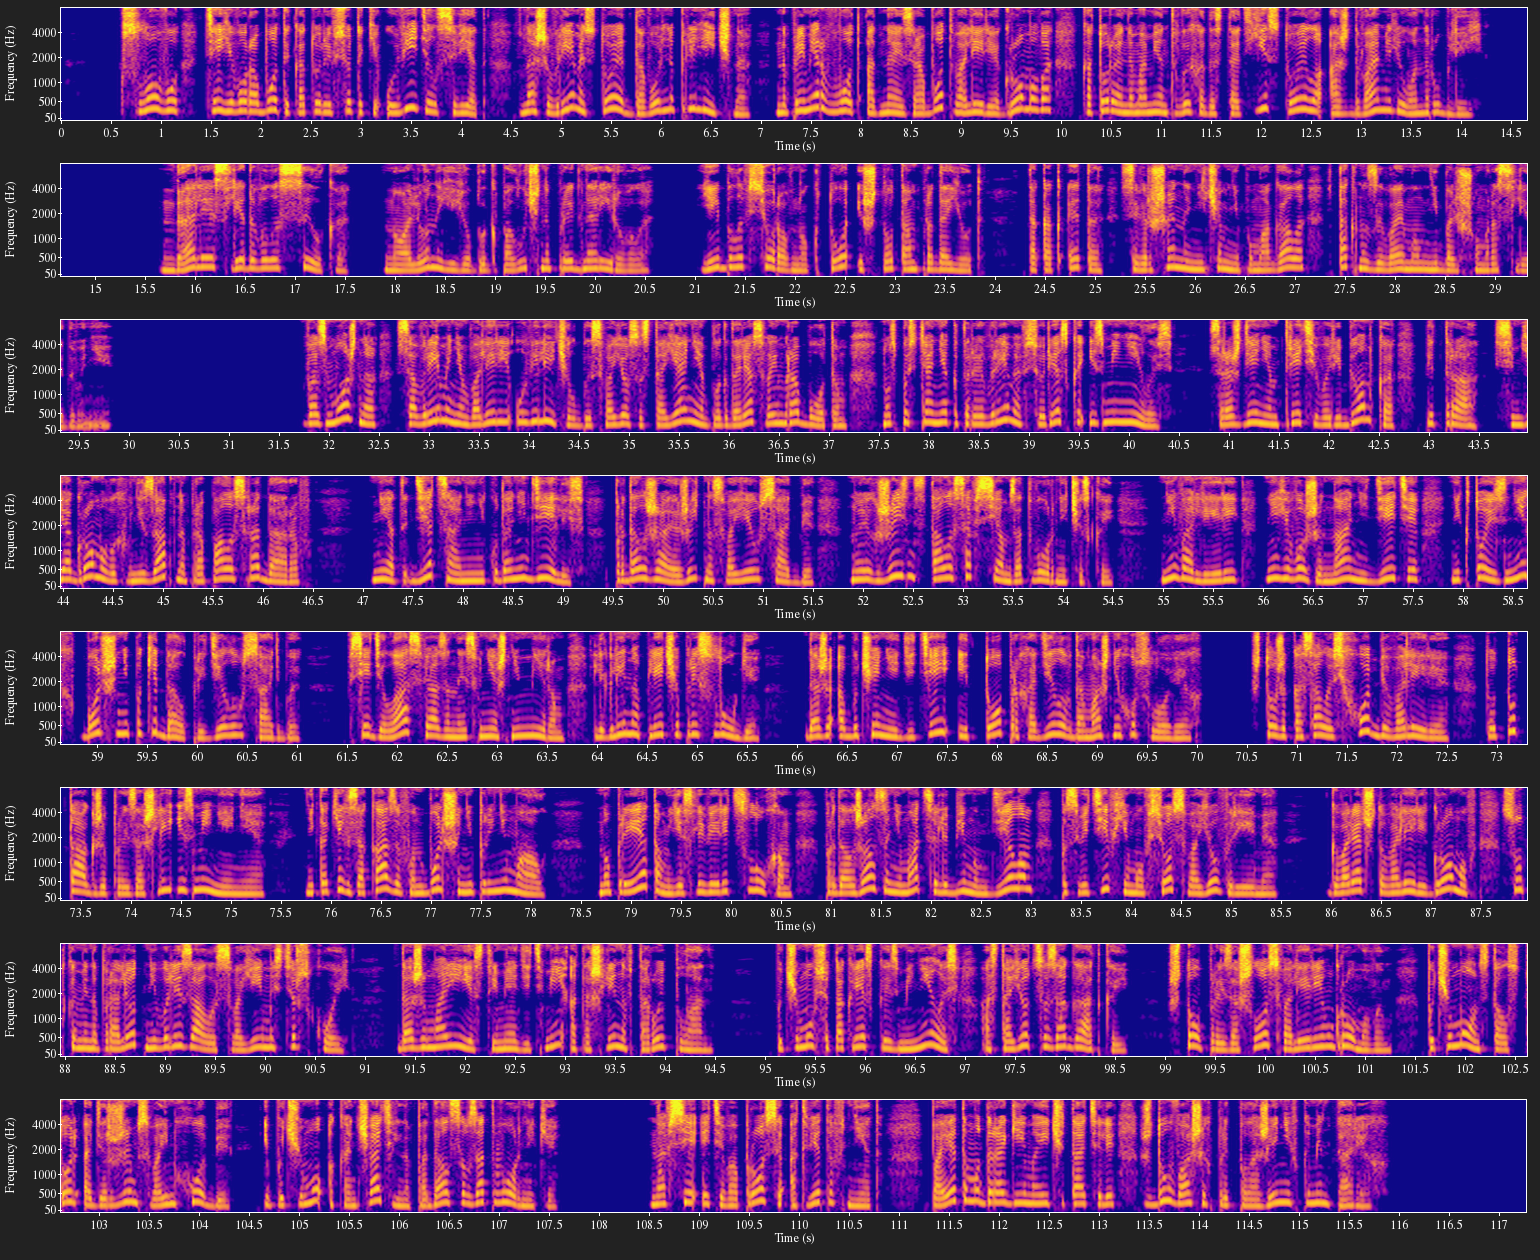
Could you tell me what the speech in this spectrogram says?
К слову, те его работы, которые все-таки увидел свет, в наше время стоят довольно прилично. Например, вот одна из работ Валерия Громова, которая на момент выхода статьи стоила аж 2 миллиона рублей. Далее следовала ссылка, но Алена ее благополучно проигнорировала. Ей было все равно, кто и что там продает — так как это совершенно ничем не помогало в так называемом небольшом расследовании. Возможно, со временем Валерий увеличил бы свое состояние благодаря своим работам, но спустя некоторое время все резко изменилось. С рождением третьего ребенка, Петра, семья Громовых внезапно пропала с радаров. Нет, деться они никуда не делись, продолжая жить на своей усадьбе, но их жизнь стала совсем затворнической. Ни Валерий, ни его жена, ни дети, никто из них больше не покидал пределы усадьбы. Все дела, связанные с внешним миром, легли на плечи прислуги. Даже обучение детей и то проходило в домашних условиях. Что же касалось хобби Валерия, то тут также произошли изменения. Никаких заказов он больше не принимал — но при этом, если верить слухам, продолжал заниматься любимым делом, посвятив ему все свое время. Говорят, что Валерий Громов сутками напролет не вылезал из своей мастерской. Даже Мария с тремя детьми отошли на второй план. Почему все так резко изменилось, остается загадкой. Что произошло с Валерием Громовым? Почему он стал столь одержим своим хобби? И почему окончательно подался в затворники? На все эти вопросы ответов нет, поэтому, дорогие мои читатели, жду ваших предположений в комментариях.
